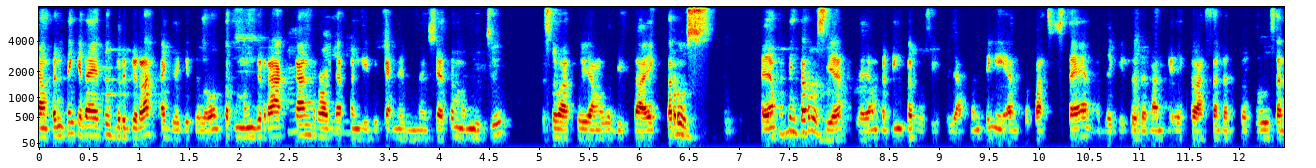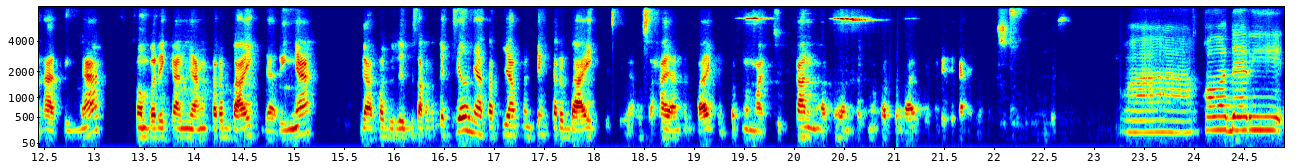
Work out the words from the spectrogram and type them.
yang penting kita itu bergerak aja gitu loh untuk menggerakkan roda pendidikan Indonesia itu menuju sesuatu yang lebih baik terus. Ya, yang penting terus ya, ya yang penting terus itu. Yang penting ya untuk konsisten aja gitu dengan keikhlasan dan ketulusan hatinya, memberikan yang terbaik darinya, nggak peduli besar atau kecilnya, tapi yang penting terbaik gitu ya, usaha yang terbaik untuk memajukan atau untuk memperbaiki pendidikan Indonesia. Wah, kalau dari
